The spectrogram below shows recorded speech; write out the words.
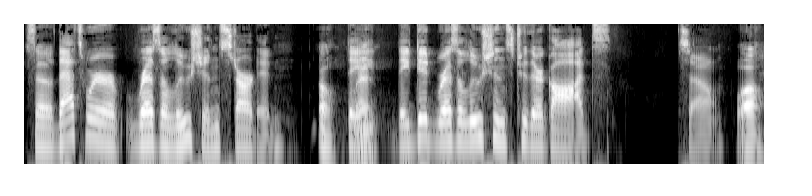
So that's where resolution started. Oh They man. they did resolutions to their gods. So Wow.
